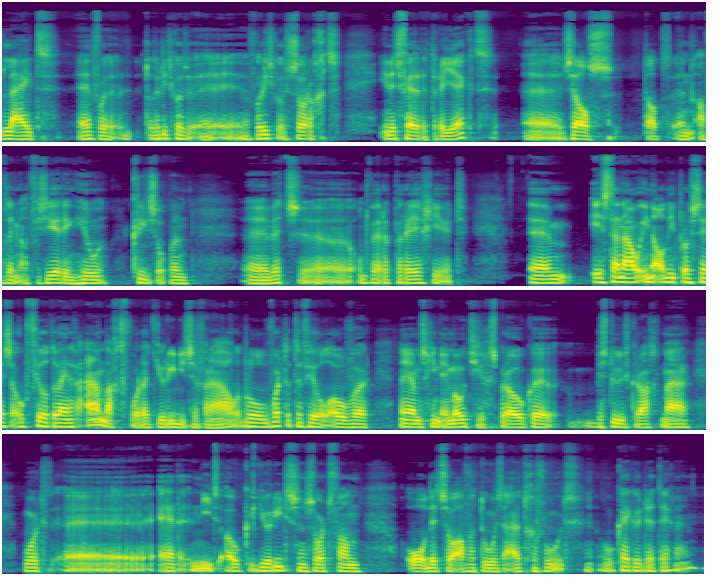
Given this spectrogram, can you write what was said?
leidt, hè, voor, risico's, eh, voor risico's zorgt in het verdere traject. Eh, zelfs dat een afdeling advisering heel kritisch op een uh, wetsontwerp reageert. Um, is daar nou in al die processen ook veel te weinig aandacht voor dat juridische verhaal? Ik bedoel, wordt er te veel over, nou ja, misschien emotie gesproken, bestuurskracht, maar wordt er niet ook juridisch een soort van, dit zo af en toe is uitgevoerd? Hoe kijken jullie daar tegenaan?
